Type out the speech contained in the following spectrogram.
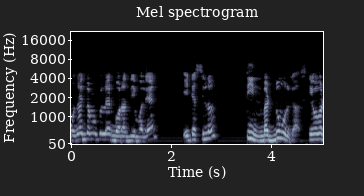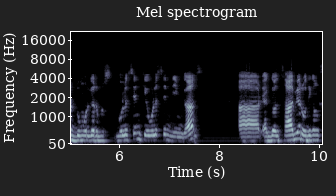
মুজাহিদ রহমাকুল্লাহের বরাদ দিয়ে বলেন, এটা ছিল তিন বা ডুমুর গাছ। কেউ আবার ডুমুর গাছ বলেছেন, কেউ বলেছেন নিম গাছ। আর একদল সাহাবি আর অধিকাংশ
